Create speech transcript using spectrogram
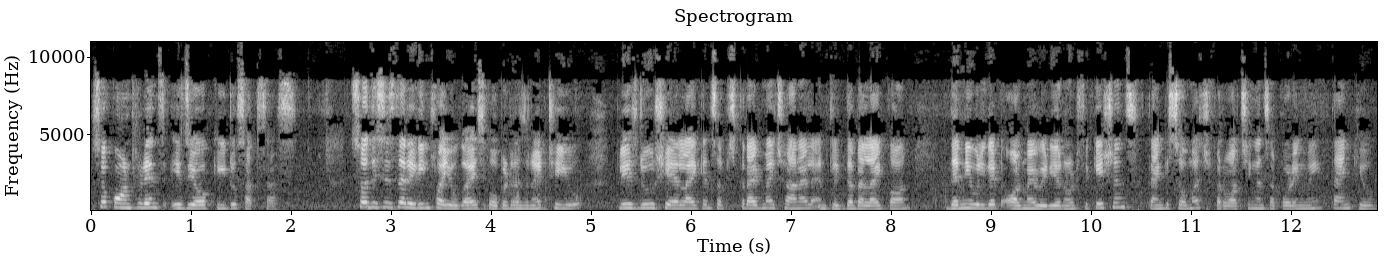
So confidence is your key to success. So this is the reading for you guys. Hope it resonates to you. Please do share like and subscribe my channel and click the bell icon. Then you will get all my video notifications. Thank you so much for watching and supporting me. Thank you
